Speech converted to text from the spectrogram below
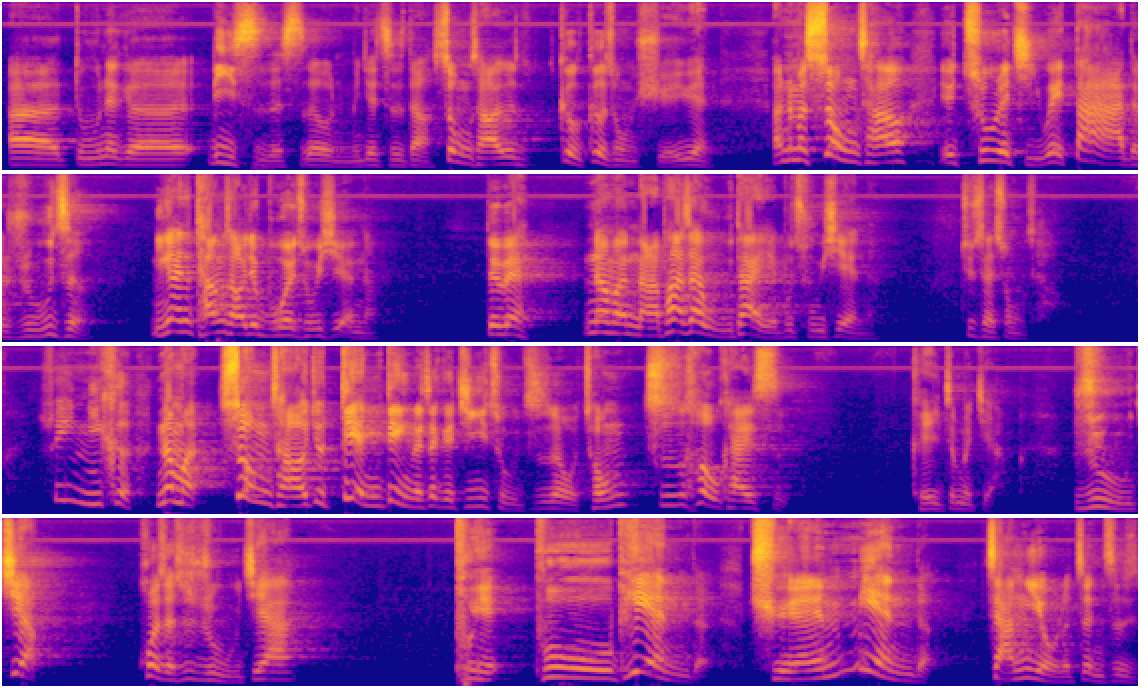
呃，读那个历史的时候，你们就知道宋朝有各各种学院啊。那么宋朝又出了几位大的儒者，你看唐朝就不会出现了，对不对？那么哪怕在五代也不出现了，就在宋朝。所以你可那么宋朝就奠定了这个基础之后，从之后开始可以这么讲。儒教，或者是儒家，普普遍的、全面的掌有了政治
